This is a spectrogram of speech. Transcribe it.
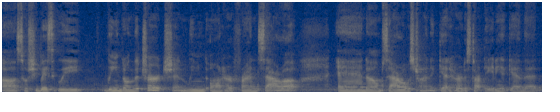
Uh, so she basically leaned on the church and leaned on her friend Sarah. And um, Sarah was trying to get her to start dating again. That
